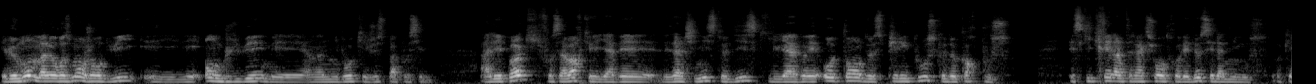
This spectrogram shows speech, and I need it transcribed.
Et le monde, malheureusement, aujourd'hui, il est englué, mais à un niveau qui est juste pas possible. À l'époque, il faut savoir qu'il y avait, les alchimistes disent qu'il y avait autant de spiritus que de corpus. Et ce qui crée l'interaction entre les deux, c'est l'animus, ok?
